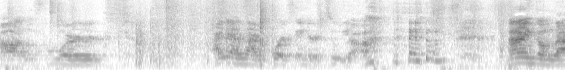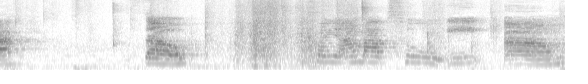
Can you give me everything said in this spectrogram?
all the forks. I got a lot of forks in here too, y'all. I ain't gonna lie. So, so yeah, I'm about to eat. Um,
